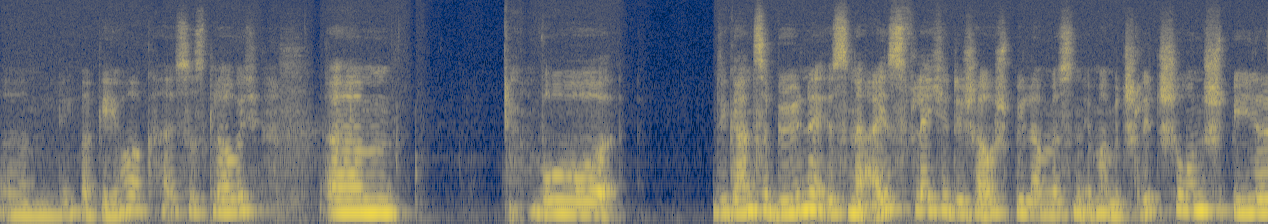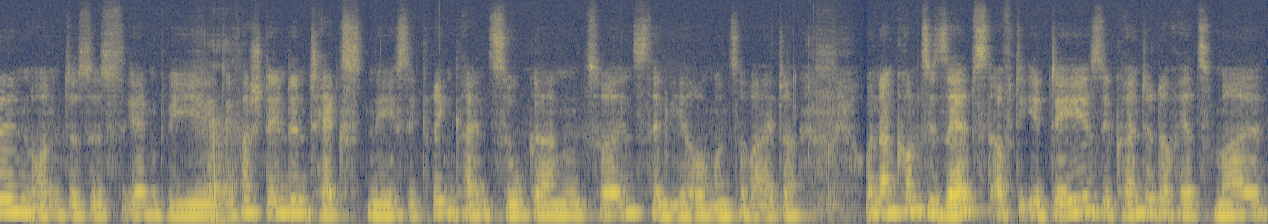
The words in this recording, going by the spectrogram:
ähm, Lieber Georg heißt es, glaube ich ähm, wo die ganze Bühne ist eine Eisfläche. Die Schauspieler müssen immer mit Schlittschuhen spielen und es ist irgendwie, die verstehen den Text nicht, sie kriegen keinen Zugang zur Inszenierung und so weiter. Und dann kommt sie selbst auf die Idee, sie könnte doch jetzt mal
